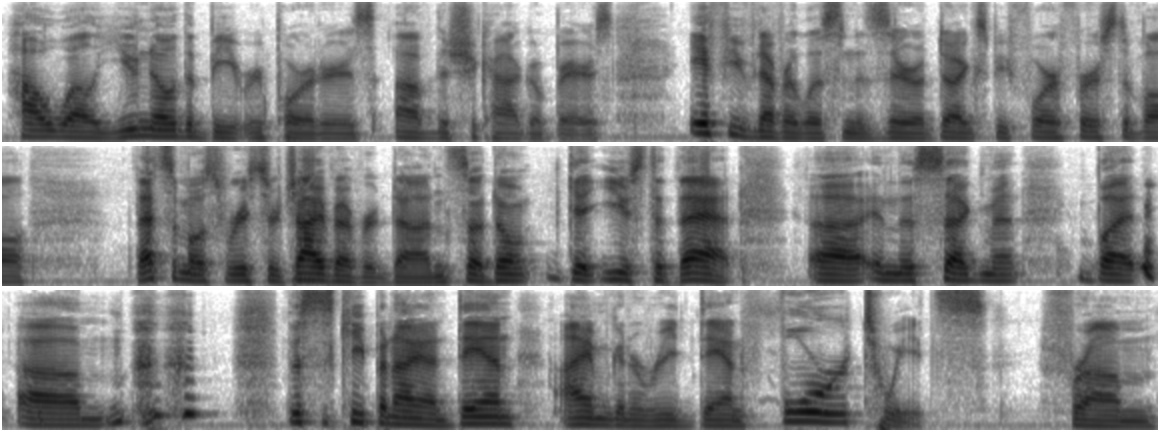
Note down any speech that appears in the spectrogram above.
how well you know the beat reporters of the Chicago Bears. If you've never listened to Zero Doinks before, first of all, that's the most research I've ever done, so don't get used to that uh, in this segment. But um, this is Keep an Eye on Dan. I'm going to read Dan four tweets from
